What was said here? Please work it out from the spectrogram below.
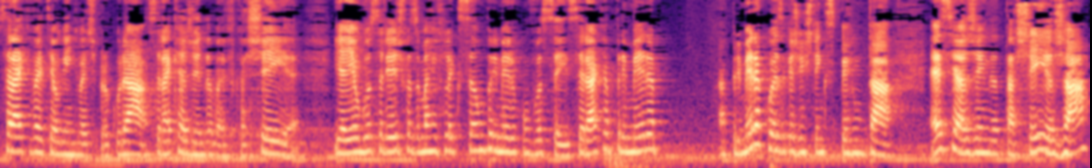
Será que vai ter alguém que vai te procurar? Será que a agenda vai ficar cheia? E aí eu gostaria de fazer uma reflexão primeiro com vocês. Será que a primeira a primeira coisa que a gente tem que se perguntar é se a agenda tá cheia já,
